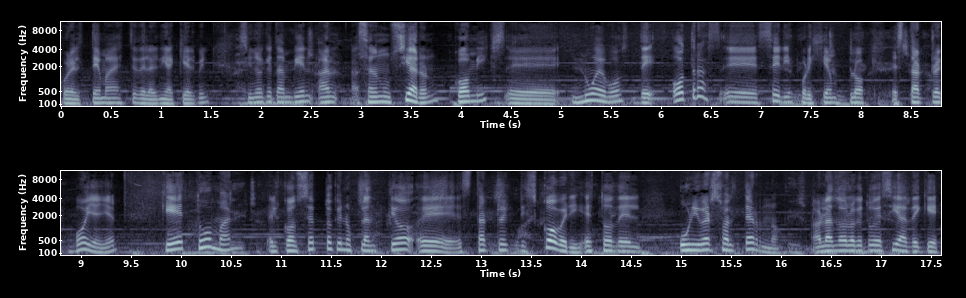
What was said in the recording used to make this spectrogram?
con el tema este de la línea Kelvin, sino que también han- se anunciaron cómics eh, nuevos de otras eh, series, por ejemplo, Star Trek Voyager, que toman el concepto que nos planteó eh, Star Trek Discovery, esto del universo alterno, hablando de lo que tú decías, de que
